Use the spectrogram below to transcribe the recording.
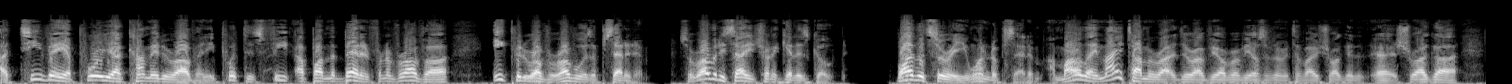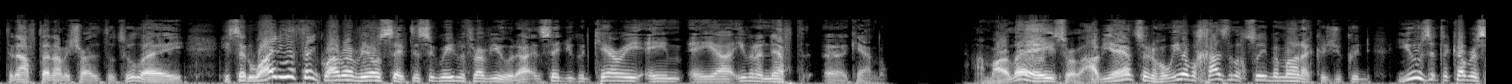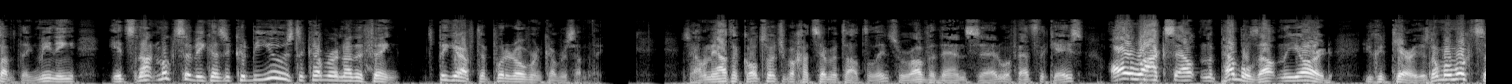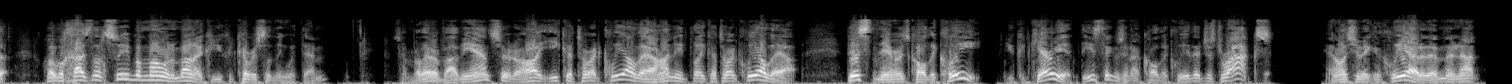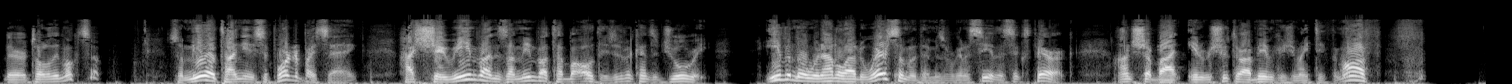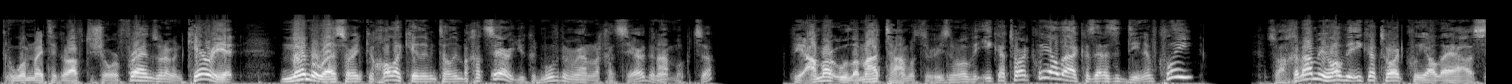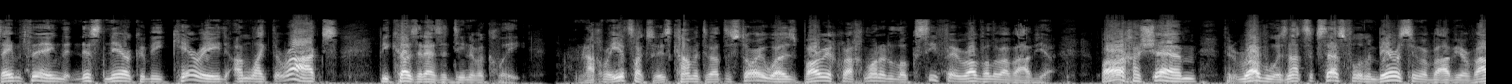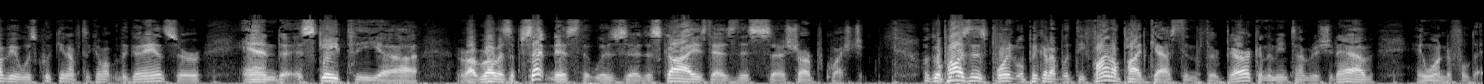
Ative Apuria Kamed Rava, and he put his feet up on the bed in front of Rava. Ikpid Rava, Rava was upset at him. So Rava decided he'd try to get his goat. Why the tzuri? He wanted to upset him. Amarle, my time Rav Yosef Shraga Tanafta Namishar Tutule. He said, why do you think Rav Yosef disagreed with Rav Yehuda and said you could carry a, a uh, even a neft uh, candle? Amarle, so Rav answered, because you could use it to cover something, meaning it's not muktzah because it could be used to cover another thing. It's big enough to put it over and cover something. So Rava then said, well, if that's the case, all rocks out in the pebbles out in the yard you could carry. There's no more muktzah. You could cover something with them. So Ravi answered, This nair is called a kli. You could carry it. These things are not called a kli, they're just rocks. And unless you make a kli out of them, they're not, they're totally muktzah. So Milo Tanya is supported by saying, Hashirim v'anzamim v'tabaot, these are different kinds of jewelry. Even though we're not allowed to wear some of them, as we're going to see in the sixth parak, on Shabbat in Rishut Rabim, because you might take them off, A woman might take it off to show her friends, whatever, and carry it, nonetheless are in Kechola Kelim Talim B'chatzer. You could move them around in a chatzer, they're not muktzah. The Amar Ulamatam, what's the reason? Well, the Ikator Kli because that has a din of Kli. So Achanami hold the ikatort kli aleha. Same thing that this nair could be carried, unlike the rocks, because it has a din of a kli. Nachman Yitzchak, so his comment about the story was Baruch Rachmana loksife Rav Ravavia. Baruch Hashem that Rav was not successful in embarrassing Ravavia. Ravavia was quick enough to come up with a good answer and escape the uh, Rav's upsetness that was uh, disguised as this uh, sharp question. I'll go pause at this point. We'll pick it up with the final podcast in the third parak. In the meantime, we should have a wonderful day.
